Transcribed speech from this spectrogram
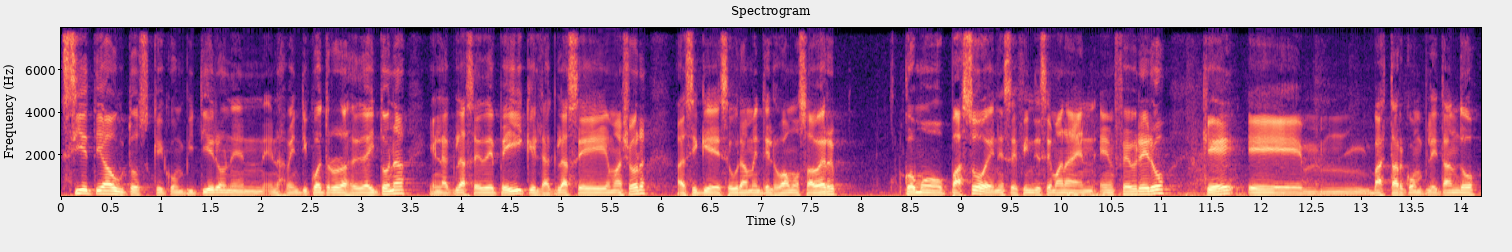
siete autos que compitieron en, en las 24 horas de Daytona en la clase DPI, que es la clase mayor, así que seguramente los vamos a ver como pasó en ese fin de semana en, en febrero, que eh, va a estar completando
